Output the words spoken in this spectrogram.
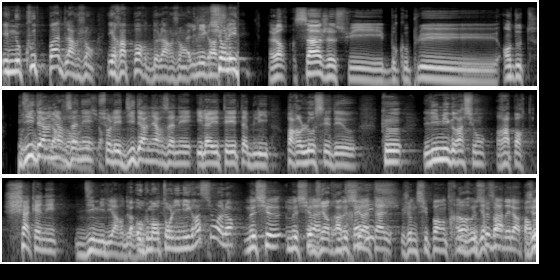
ils ne coûtent pas de l'argent, ils rapportent de l'argent. Sur les... Alors ça, je suis beaucoup plus en doute dernières années, sur les dix dernières années, il a été établi par l'OCDE que l'immigration rapporte chaque année 10 milliards d'euros. Bah, augmentons l'immigration alors. Monsieur, monsieur, monsieur Attal, je ne suis pas en train de vous dire Bardella, Pardon,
